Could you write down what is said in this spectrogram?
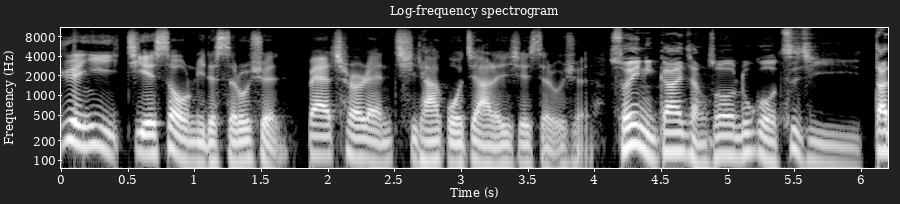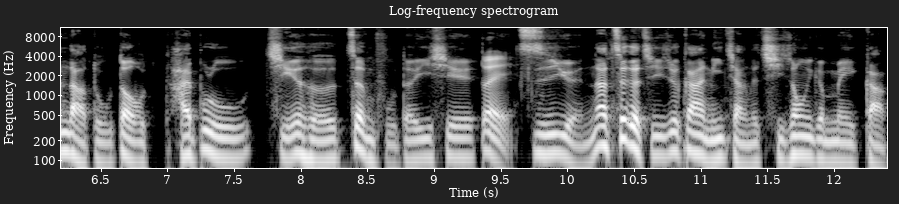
愿意接受你的 solution better than 其他国家的一些 solution。所以你刚才讲说，如果自己单打独斗，还不如结合政府的一些对资源。那这个其实就刚才你讲的其中一个 m 杠。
